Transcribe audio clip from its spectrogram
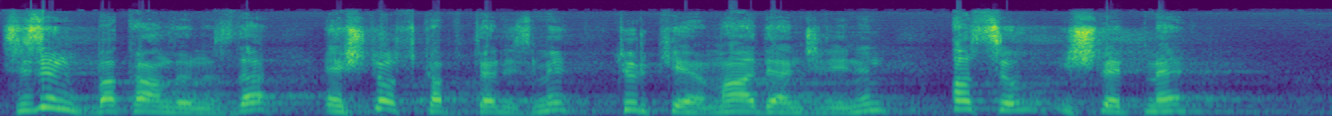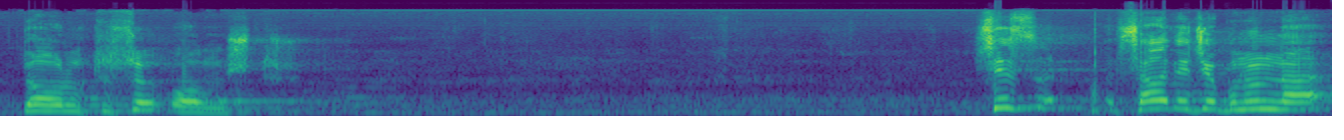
Sizin bakanlığınızda eşdost kapitalizmi Türkiye madenciliğinin asıl işletme doğrultusu olmuştur. Siz sadece bununla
